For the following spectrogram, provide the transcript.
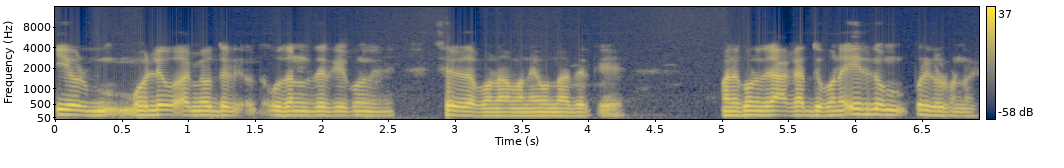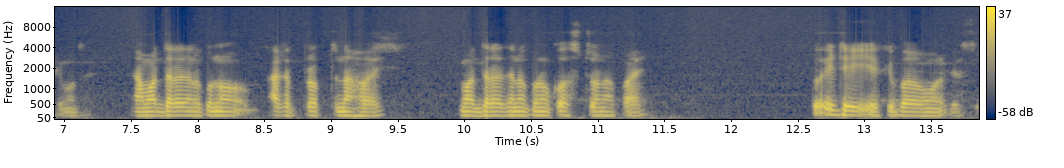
ইয়ের হলেও আমি ওদের ওনাদেরকে কোনোদিন ছেড়ে যাব না মানে ওনাদেরকে মানে কোনোদিন আঘাত দেবো না, এরকম পরিকল্পনা আছে আমার দ্বারা যেন কোনো আঘাতপ্রাপ্ত না হয়। আমার দ্বারা যেন কোনো কষ্ট না পায়। তো এটাই আর কি বাবা মার কাছে।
